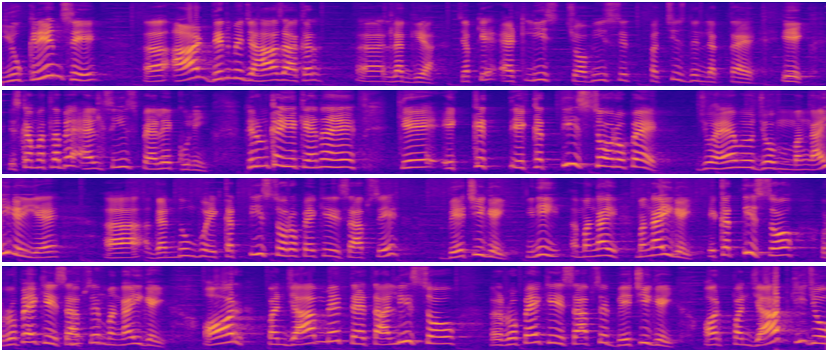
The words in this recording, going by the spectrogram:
Ukraine से आठ दिन में जहाज़ आकर लग गया, जबकि एटलीस्ट 24 से 25 दिन लगता है, एक। इसका मतलब है एलसीज पहले खुली। फिर उनका ये कहना है कि इकतीस सौ रुपये जो है, वो जो मंगाई गई है गंदुम, वो इकतीस सौ रुपये के हिसाब से बेची गई नहीं मंगाई मंगाई गई। इकतीस सौ रुपये के हिसाब से मंगाई गई। और पंजाब में तैतालीस सौ रुपए के हिसाब से बेची गई। और पंजाब की जो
